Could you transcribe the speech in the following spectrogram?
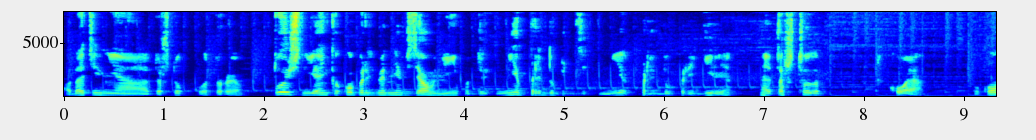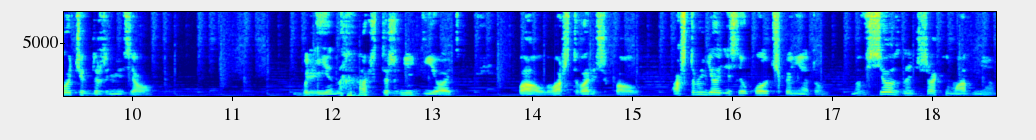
а дайте мне эту штуку которая точно я никакой предмет не взял не, под... не предупредили не предупредили. Это что такое. Уколочек даже не взял. Блин а что же мне делать? Пал ваш товарищ пал. А что мне делать если уколочка нету? Ну все значит шаг и мат мне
